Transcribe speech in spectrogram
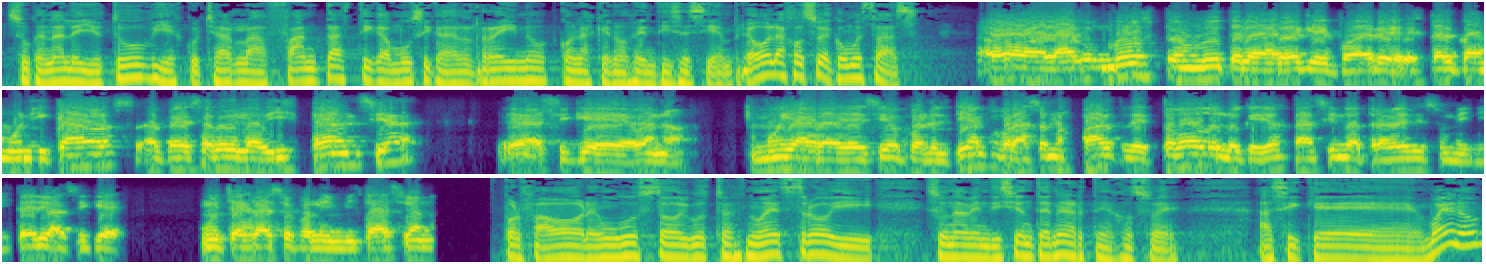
su canal de YouTube y escuchar la fantástica música del reino con la que nos bendice siempre. Hola Josué, ¿cómo estás? Hola, un gusto, un gusto la verdad que poder estar comunicados a pesar de la distancia. Eh, así que bueno, muy agradecido por el tiempo, por hacernos parte de todo lo que Dios está haciendo a través de su ministerio, así que muchas gracias por la invitación. Por favor, un gusto, el gusto es nuestro y es una bendición tenerte, Josué. Así que, bueno,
